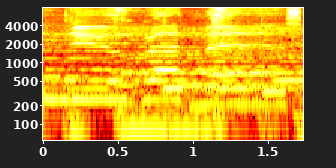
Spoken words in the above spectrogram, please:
New gladness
